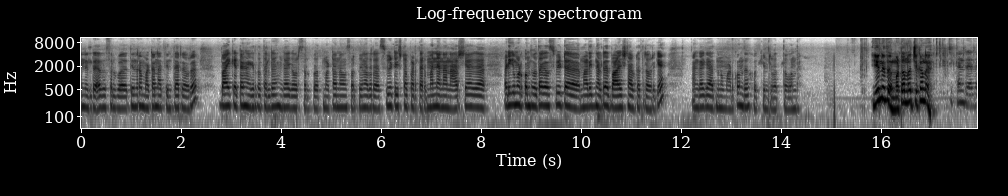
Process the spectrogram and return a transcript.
ಏನಿಲ್ಲ ರೀ ಅದು ಸ್ವಲ್ಪ ತಿಂದ್ರೆ ಮಟನ್ನ ತಿಂತಾರೆ ರೀ ಅವರು. ಬಾಯಿ ಕೆಟ್ಟಂಗೆ ಆಗಿರ್ತೈತಲ್ಲ ರೀ ಹಂಗಾಗಿ ಅವ್ರು ಸ್ವಲ್ಪ ಹೊತ್ತು ಮಟನ್ ಒಂದು ಸ್ವಲ್ಪ ಏನಾದ್ರೂ ಸ್ವೀಟ್ ಇಷ್ಟಪಡ್ತಾರೆ. ಮೊನ್ನೆ ನಾನು ಅರ್ಶಾಗ ಅಡುಗೆ ಮಾಡ್ಕೊಂಡು ಹೋದಾಗ ಸ್ವೀಟ್ ಮಾಡಿದ್ನಲ್ಲ ರೀ ಅದು ಭಾಳ ಇಷ್ಟ ಆಗ್ಬಿಟ್ಟತ್ರಿ ಅವ್ರಿಗೆ. ಹಂಗಾಗಿ ಅದನ್ನು ಮಾಡ್ಕೊಂಡು ಹೋಗ್ತೀನಿ ರೀ ಇವತ್ತು ತೊಗೊಂಡು. ಏನಿದೆ ಮಟನ್ ಚಿಕನ್? ಚಿಕನ್ ರೀ ಅದ.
